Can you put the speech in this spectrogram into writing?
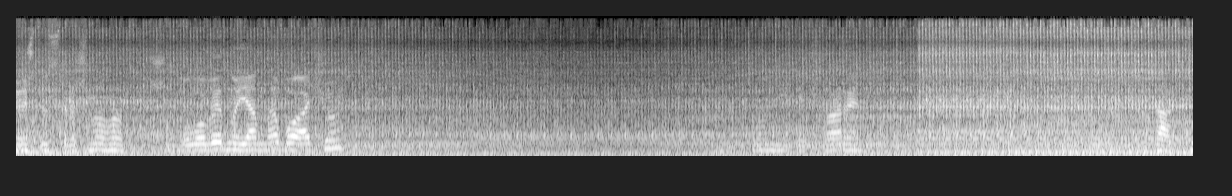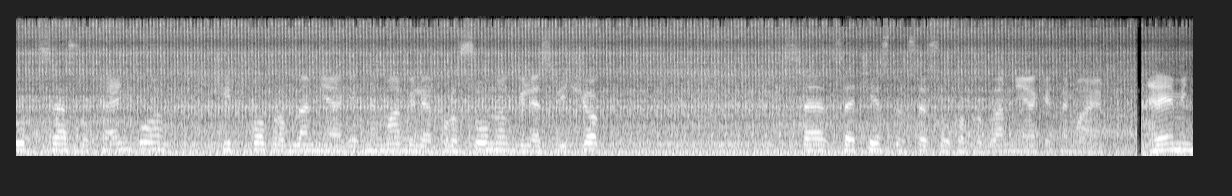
Щось тут страшного, щоб було видно, я не бачу. Електроніки, фари. Так, тут все сухенько, чітко, проблем ніяких нема, біля просунок, біля свічок. Все, все чисто, все сухо, проблем ніяких немає. Ремінь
